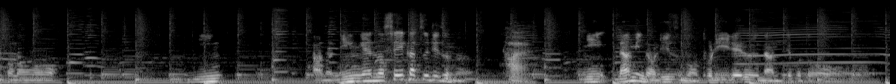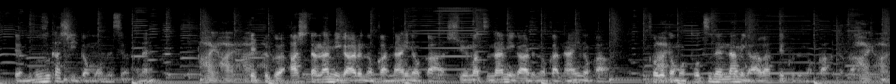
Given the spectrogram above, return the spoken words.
うその人あの人間の生活リズムはい。に波のリズムを取り入れるなんてことって難しいと思うんですよね。はいはいはい。結局明日波があるのかないのか週末波があるのかないのかそれとも突然波が上がってくるのかとか、はいはいはい。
